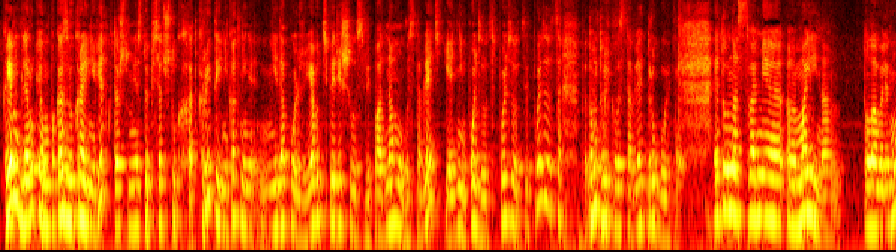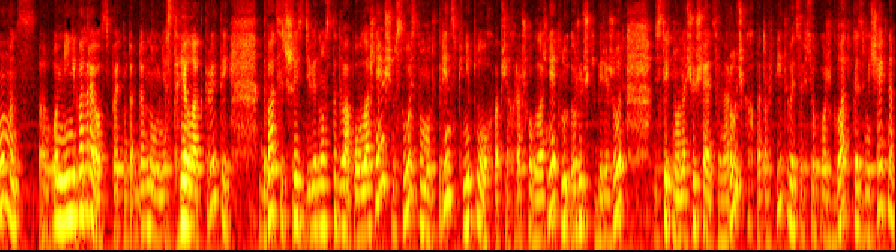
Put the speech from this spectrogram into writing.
крем для рук я вам показываю крайне редко, потому что у меня 150 штук их открыто и никак не, не допользую. Я вот теперь решила себе по одному выставлять и одним пользоваться, пользоваться и пользоваться, потом только выставлять другой. Это у нас с вами э, малина Lovely Moments. Он мне не понравился, поэтому так давно у меня стоял открытый. 26,92. По увлажняющим свойствам он, в принципе, неплохо. Вообще хорошо увлажняет, ручки бережет. Действительно, он ощущается на ручках, потом впитывается, все, кожа гладкая, замечательно.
